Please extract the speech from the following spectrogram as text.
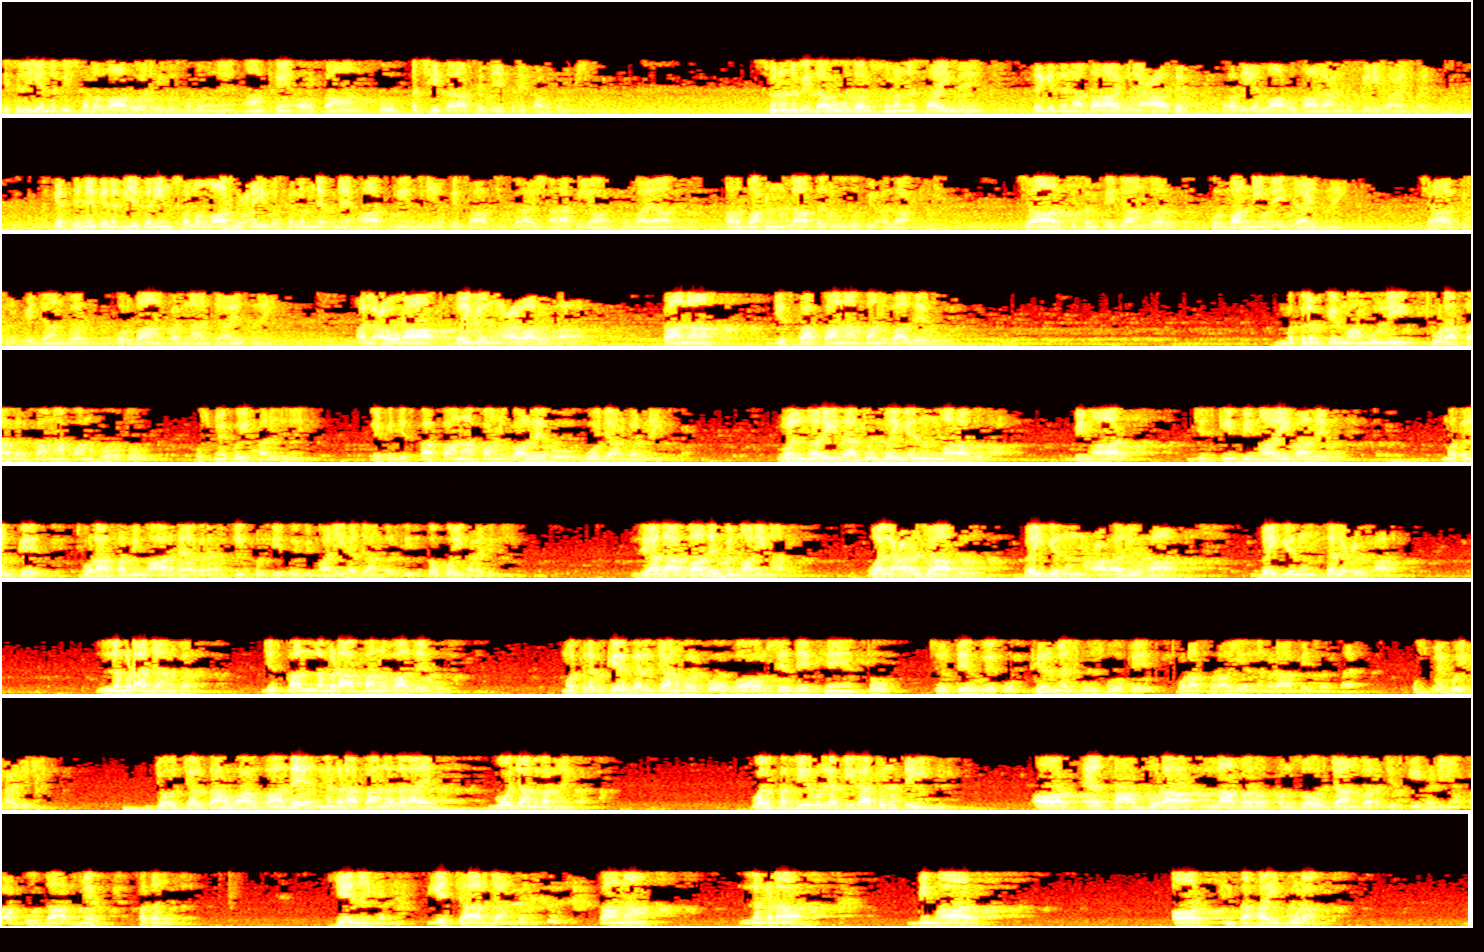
اس لیے نبی صلی اللہ علیہ وسلم نے آنکھیں اور کان خوب اچھی طرح سے دیکھنے کا حکم دیا۔ سنن نبی داود اور سنن نسائی میں سیدنا برائے ابن عاصف رضی اللہ تعالی عنہ کی روایت ہے۔ کہتے ہیں کہ نبی کریم صلی اللہ علیہ وسلم نے اپنے ہاتھ کی انگلیوں کے ساتھ اس طرح اشارہ کیا اور فرمایا اربع لا تجوز فی الاضاحی چار قسم کے جانور قربانی میں جائز نہیں۔ چار قسم کے جانور قربان کرنا جائز نہیں۔ العورا بین العوارها کانا، جس کا کانا پن واضح ہو۔ مطلب کہ معمولی تھوڑا سا اگر کانا پن ہو تو اس میں کوئی حرج نہیں، لیکن جس کا کانا پن واضح ہو وہ جانور نہیں ہوگا۔ ولمریدا تو بین المارا ہوگا بیمار جس کی بیماری واضح ہو۔ مطلب کہ تھوڑا سا بیمار ہے، اگر ہلکی پھلکی کوئی بیماری ہے جانور کی، تو کوئی حرج نہیں۔ زیادہ واضح بیماری نہ ہو۔ ولرجا بین عرجہا بین ذلعہا لنگڑا جانور، جس کا لنگڑا پن واضح ہو۔ مطلب کہ اگر جانور کو غور سے دیکھیں تو چلتے ہوئے کو پھر محسوس ہو کہ تھوڑا تھوڑا یہ لنگڑا کے چلتا ہے۔ اس میں کوئی حرج نہیں۔ جو چلتا ہوا واضح لنگڑاتا نظر آئے، وہ جانور نہیں کرنا ول کثیر القیلا تنقی اور ایسا بوڑھا، لاغر و کمزور جانور جس کی ہڈیوں کا گودا مخ ختم ہو جائے۔ یہ نہیں کرنا۔ یہ چار جانور۔ کانا، لنگڑا بیمار اور انتہائی بوڑھا۔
